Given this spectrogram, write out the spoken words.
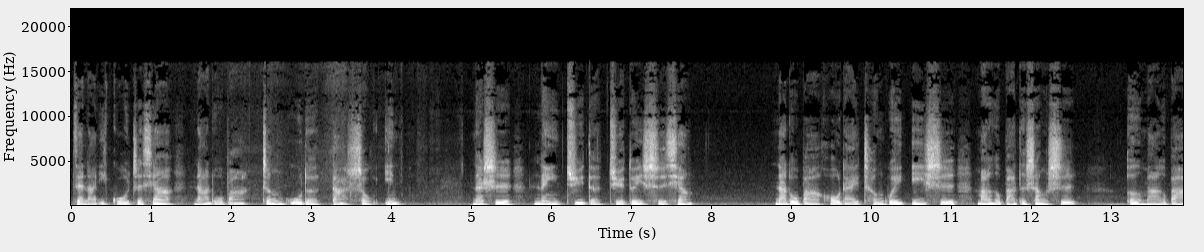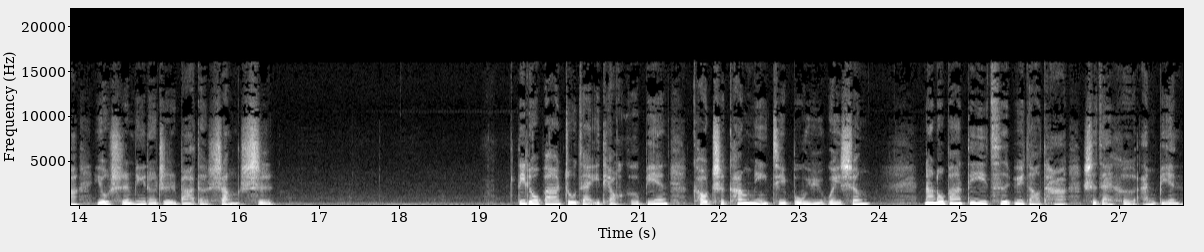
在那一国之下，那洛巴证悟了大手印，那是内聚的绝对实相。那洛巴后来成为义师马尔巴的上师，而马尔巴又是密勒日巴的上师。第六巴住在一条河边，靠吃糠米及捕鱼为生。那洛巴第一次遇到他是在河岸边，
